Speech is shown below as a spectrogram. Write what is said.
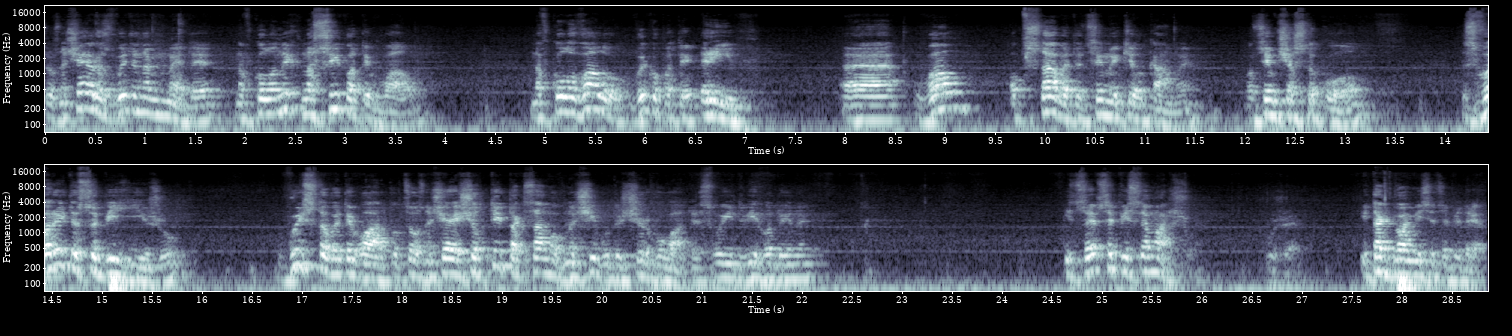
Це означає розбити намети, навколо них насипати вал, навколо валу викопати рів, е, вал обставити цими кілками, оцим частоколом, зварити собі їжу, виставити варту. Це означає, що ти так само вночі будеш чергувати свої дві години. І це все після маршу уже. І так два місяці підряд.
